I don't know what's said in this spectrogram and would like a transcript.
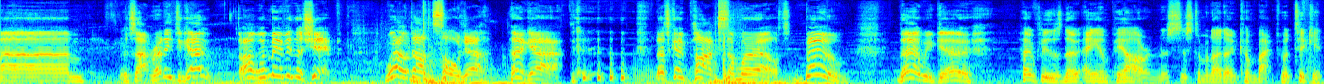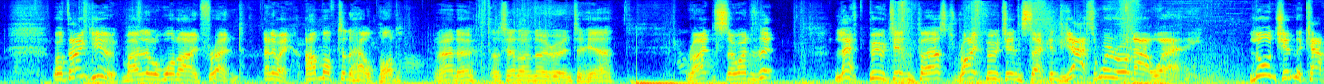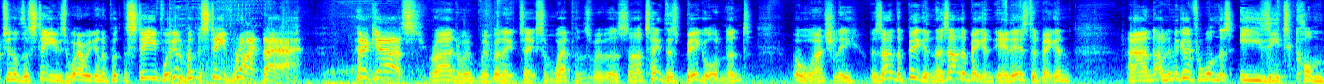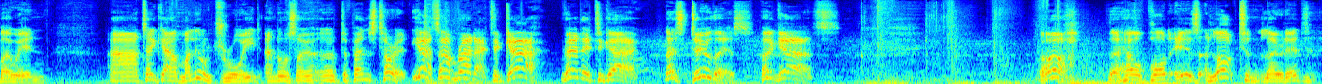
Um, is that ready to go? Oh, we're moving the ship. Well done, soldier. Yeah. Let's go park somewhere else. Boom. There we go. Hopefully there's no ANPR in this system and I don't come back to a ticket. Well, thank you, my little one-eyed friend. Anyway, I'm off to the hell pod. I know. Let's head on over into here. Right, so what is it? Left boot in first, right boot in second. Yes, we're on our way. Launching the captain of the Steves. Where are we going to put the Steve? We're going to put the Steve right there. Heck yes! Right, we, we better take some weapons with us. I'll take this big ordnance. Oh, actually, is that the big one? Is that the big one? It is the big one. And I'm going to go for one that's easy to combo in. Uh, take out my little droid and also a defense turret. Yes, I'm ready to go! Ready to go! Let's do this! Heck yes! Oh, the hell pod is locked and loaded.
